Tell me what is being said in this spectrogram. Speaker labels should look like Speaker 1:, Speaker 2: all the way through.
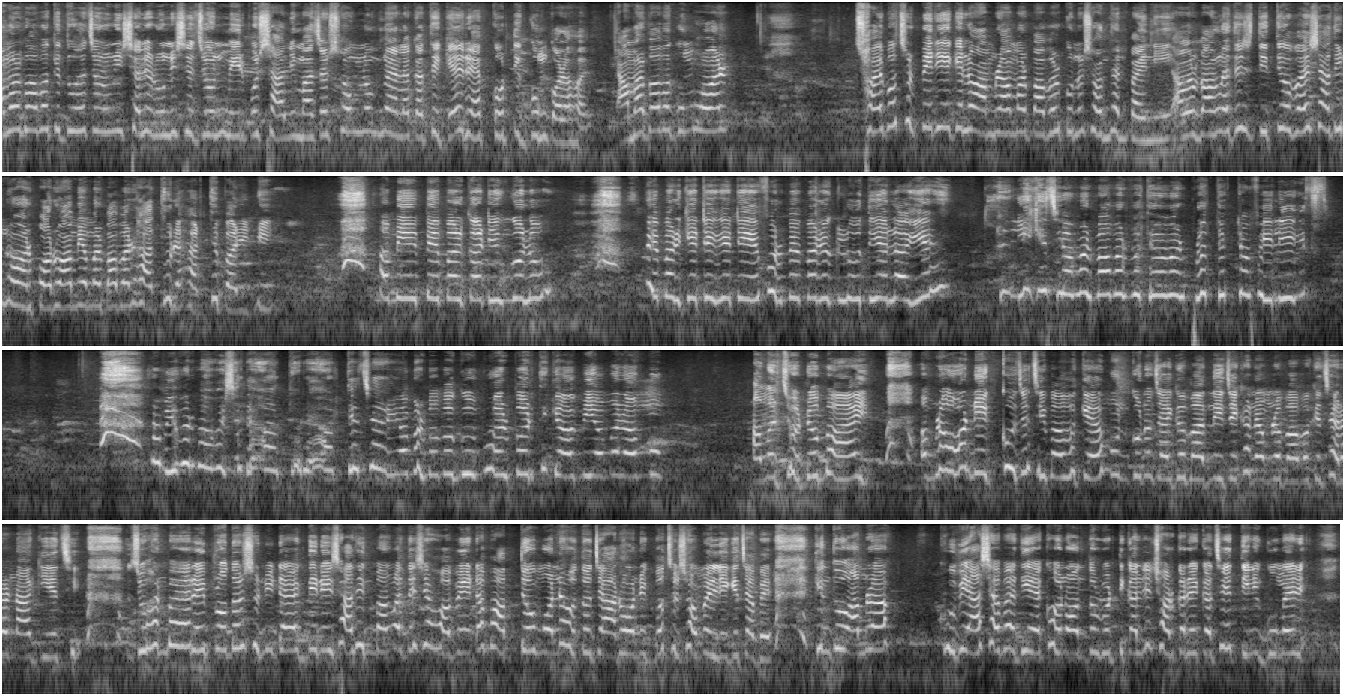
Speaker 1: আমার বাবাকে দু হাজার উনিশ সালের উনিশে জুন মিরপুর শালি মাজার সংলগ্ন এলাকা থেকে র্যাব কর্তৃক গুম করা হয়। আমার বাবা গুম হওয়ার ছয় বছর পেরিয়ে গেলেও আমরা আমার বাবার কোনো সন্ধান পাইনি। আমার বাংলাদেশ দ্বিতীয়বার স্বাধীন হওয়ার পরও আমি আমার বাবার হাত ধরে হাঁটতে পারিনি। আমি এই পেপার কাটিংগুলো, পেপার কেটে কেটে এফোর পেপারে গ্লু দিয়ে লাগিয়ে লিখেছি, আমার বাবার প্রতি আমার প্রত্যেকটা ফিলিংস আমার বাবার সাথে হাত ধরে হাঁটতে চাই আমার বাবা গুম হওয়ার পর থেকে আমি, আমার আম্মু, আমার ছোট ভাই, আমরা অনেক খুঁজেছি বাবাকে। এমন কোনো জায়গা বাদ নেই যেখানে আমরা বাবাকে ছাড়া না গিয়েছি। জোহান ভাইয়ের এই প্রদর্শনীটা একদিন এই স্বাধীন বাংলাদেশে হবে, এটা ভাবতেও মনে হতো যে আরও অনেক বছর সময় লেগে যাবে। কিন্তু আমরা খুবই আশাবাদী এখন অন্তর্বর্তীকালীন সরকারের কাছে। তিনি গুমের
